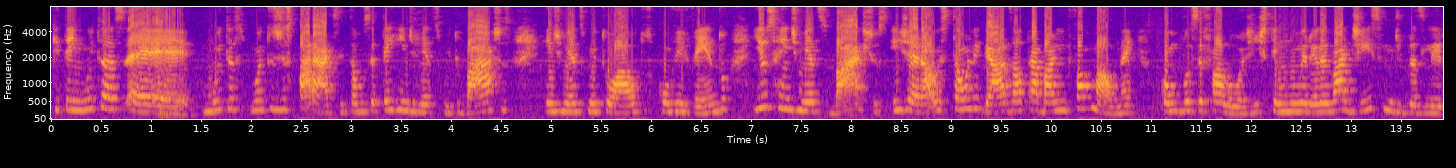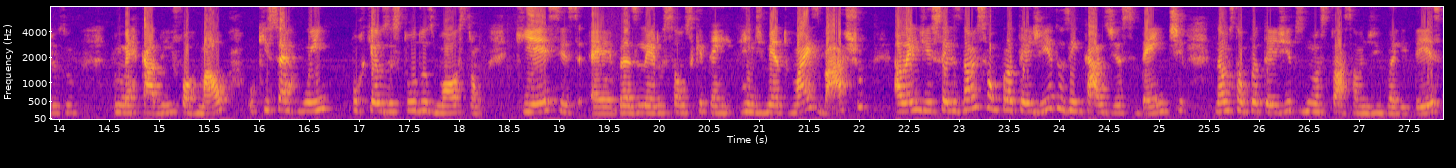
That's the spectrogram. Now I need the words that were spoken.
que tem muitas, é, muitas, muitos disparates. Então, você tem rendimentos muito baixos, rendimentos muito altos convivendo, e os rendimentos baixos, em geral, estão ligados ao trabalho informal, né? Como você falou, a gente tem um número elevadíssimo de brasileiros no, no mercado informal, o que isso é ruim porque os estudos mostram que esses é, brasileiros são os que têm rendimento mais baixo. Além disso, eles não estão protegidos em caso de acidente, não estão protegidos numa situação de invalidez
